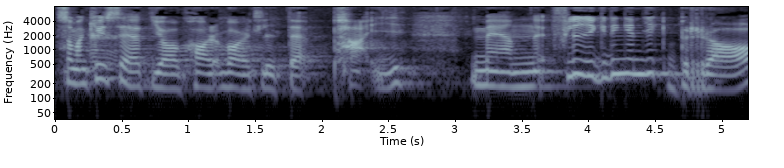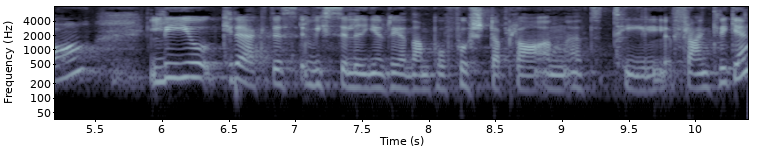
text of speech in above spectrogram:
Så man kan ju säga att jag har varit lite paj. Men flygningen gick bra. Leo kräktes visserligen redan på första planet till Frankrike.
